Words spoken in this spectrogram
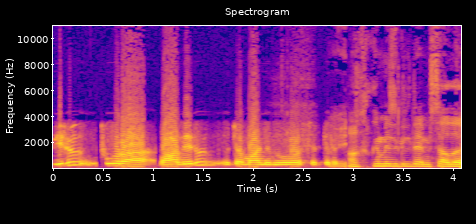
билүү туура баа берүү өтө маанилүү болуп эсептелет акыркы мезгилде мисалы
